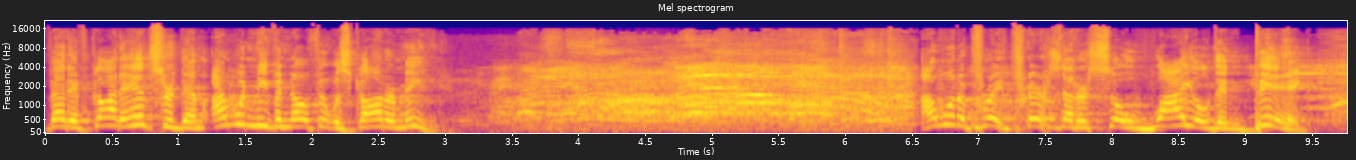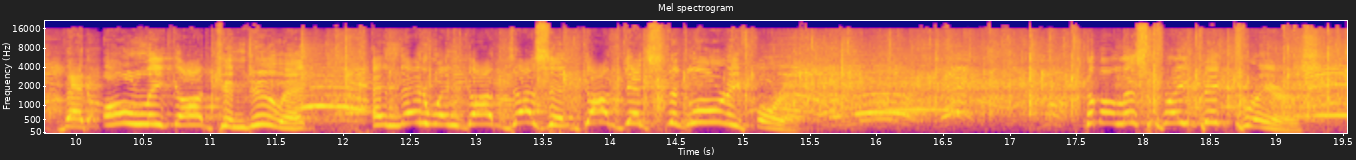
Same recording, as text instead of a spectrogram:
that if God answered them, I wouldn't even know if it was God or me. I want to pray prayers that are so wild and big that only God can do it. And then when God does it, God gets the glory for it. Come on, let's pray big prayers.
